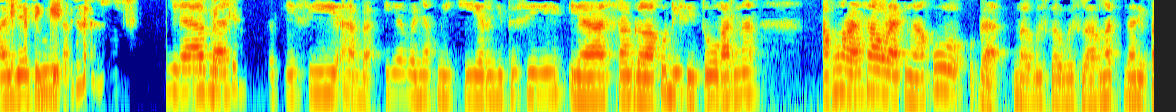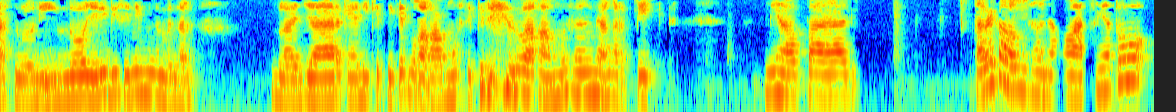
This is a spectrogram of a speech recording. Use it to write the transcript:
aja sih. ya bahasa sih iya banyak mikir gitu sih. Ya struggle aku di situ karena aku ngerasa writing aku gak bagus-bagus banget dari pas dulu di Indo. Jadi di sini bener-bener belajar kayak dikit-dikit buka kamus dikit-dikit buka kamus nggak ngerti ini apa tapi kalau misalnya kelasnya tuh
